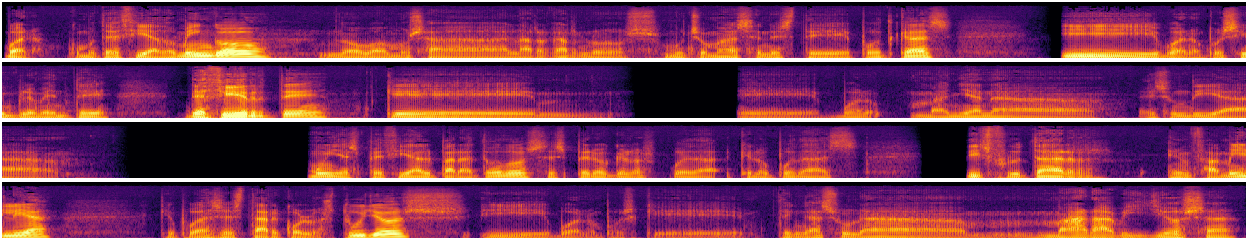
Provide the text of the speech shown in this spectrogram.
Bueno, como te decía, domingo, no vamos a alargarnos mucho más en este podcast y bueno, pues simplemente decirte que, eh, bueno, mañana es un día muy especial para todos. Espero que, los pueda, que lo puedas disfrutar en familia, que puedas estar con los tuyos y bueno, pues que tengas una maravillosa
